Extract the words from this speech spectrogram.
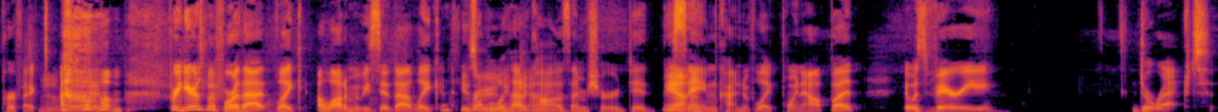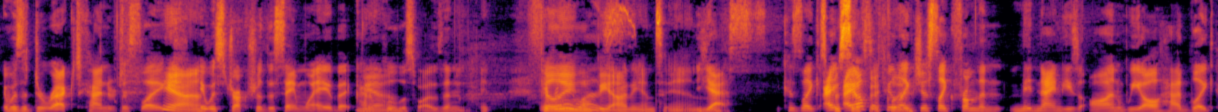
perfect Oh, um, for years before that like a lot of movies did that like He's Rebel Without a. Cause I'm sure did the Yeah. same kind of like point out but it was very direct it was a direct kind of just like Yeah. it was structured the same way that kind Yeah. of clueless was and it filling really the audience in. yes because like I, I also feel like just like from the mid 90s on we all had like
